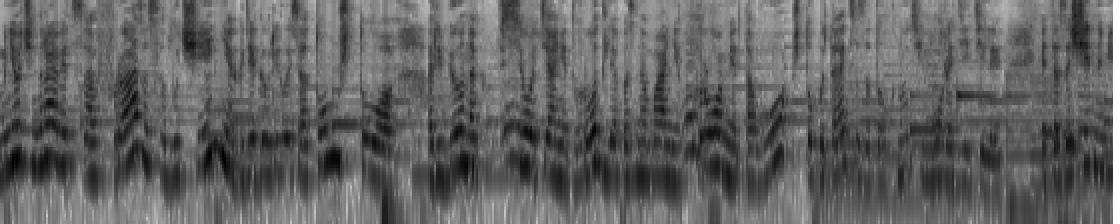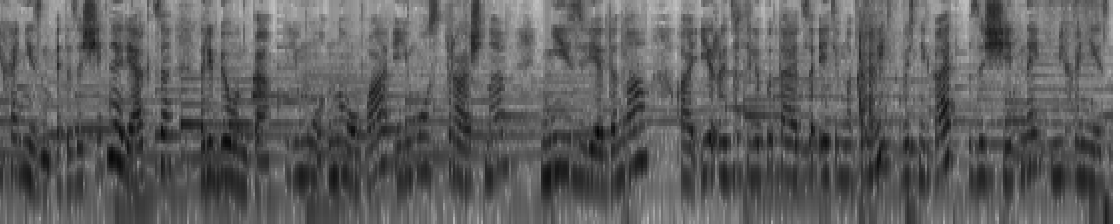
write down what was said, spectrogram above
Мне очень нравится фраза с обучения, где говорилось о том, что ребенок все тянет в рот для познавания, кроме того, что пытается затолкнуть ему родители. Это защитный механизм, это защитная реакция ребенка. Ему ново, ему страшно, неизведанно, а, и родители пытаются этим накормить, возникает защитный механизм.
